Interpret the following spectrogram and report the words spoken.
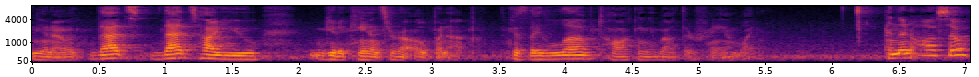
you know that's that's how you get a cancer to open up because they love talking about their family. And then also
